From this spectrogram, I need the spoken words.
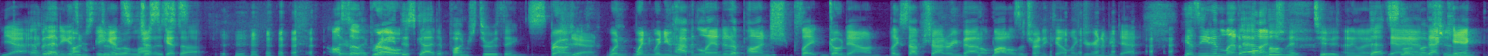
Yeah, that but then he gets he gets a lot just of gets stuff also, like, we bro. need this guy to punch through things Bro, Yeah. when when when you haven't landed a punch, play go down. Like stop shattering battle bottles and trying to kill him. Like you're gonna be dead. Because he didn't land a that punch. moment, dude. Anyway, that yeah, slow yeah, motion. that kick,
